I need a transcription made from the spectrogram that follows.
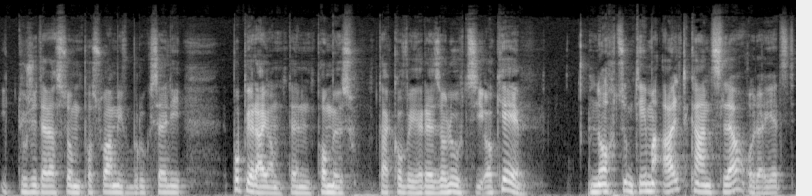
i którzy teraz są posłami w Brukseli, popierają ten pomysł takowej rezolucji. Okay. Noch zum Thema Altkanzler oder jetzt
